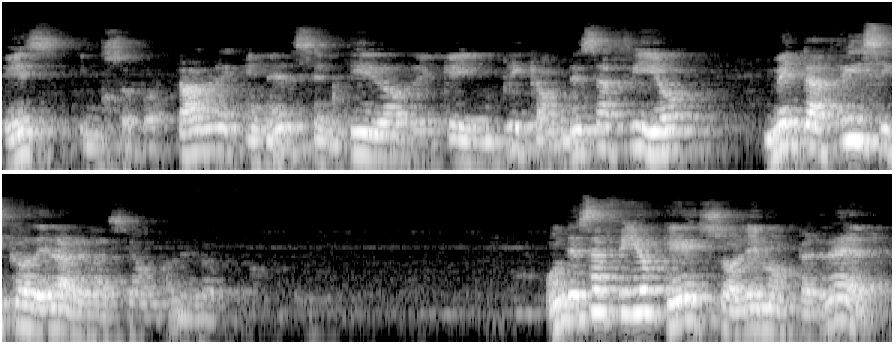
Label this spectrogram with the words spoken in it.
Es insoportable en el sentido de que implica un desafío metafísico de la relación con el otro. Un desafío que solemos perder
